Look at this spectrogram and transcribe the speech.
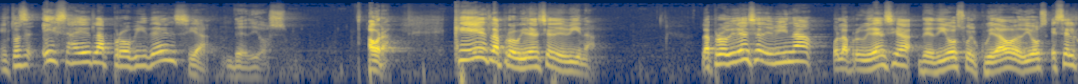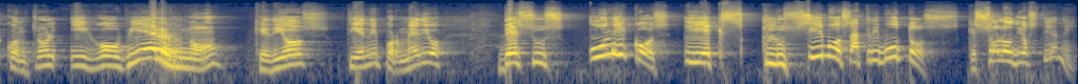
Entonces, esa es la providencia de Dios. Ahora, ¿qué es la providencia divina? La providencia divina o la providencia de Dios o el cuidado de Dios es el control y gobierno que Dios tiene por medio de sus únicos y exclusivos atributos que solo Dios tiene.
